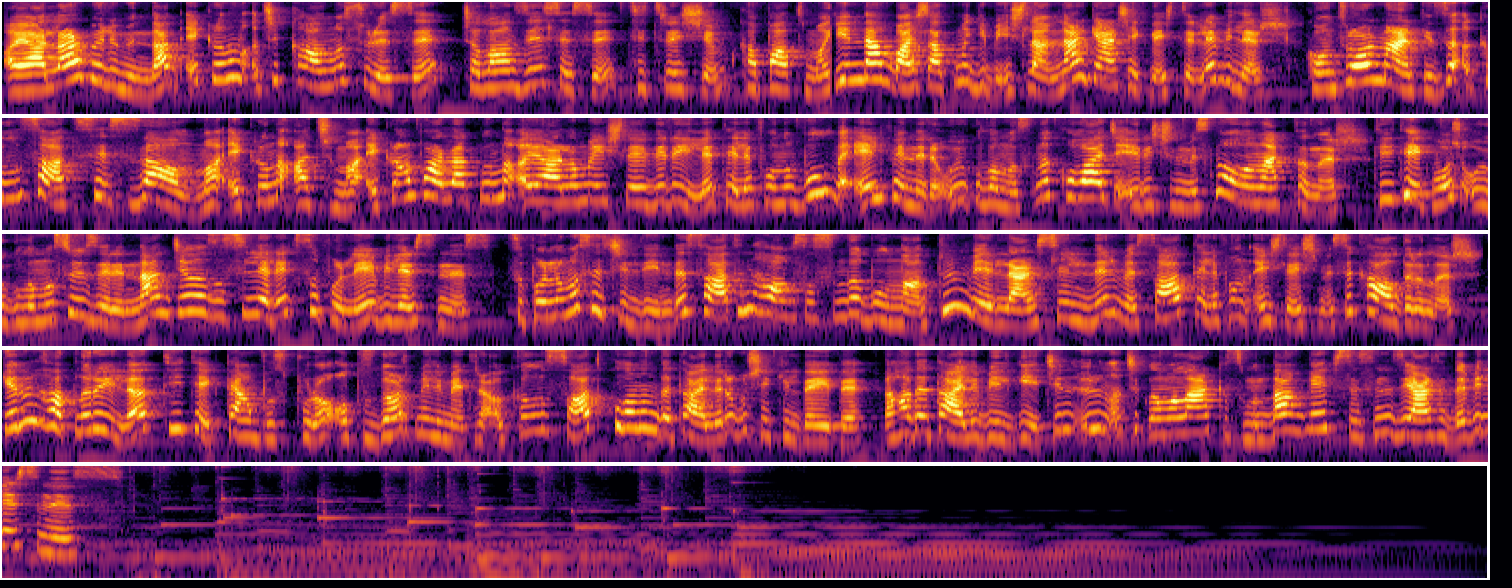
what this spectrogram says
Ayarlar bölümünden ekranın açık kalma süresi, çalan zil sesi, titreşim, kapatma, yeniden başlatma gibi işlemler gerçekleştirilebilir. Kontrol merkezi akıllı saati sessize alma, ekranı açma, ekran parlaklığını ayarlama işlevleriyle telefonu bul ve el feneri uygulamasına kolayca erişilmesine olanak tanır. T-Tech Watch uygulaması üzerinden cihazı silerek sıfırlayabilirsiniz. Sıfırlama seçildiğinde saatin hafızasında bulunan tüm veriler silinir ve saat telefon eşleşmesi kaldırılır. Genel hatlarıyla T-Tech Tempus Pro 34 mm akıllı saat kullanım detayları bu şekildeydi. Daha detaylı bilgi için ürün açıklamalar kısmından web sitesini ziyaret edebilirsiniz.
